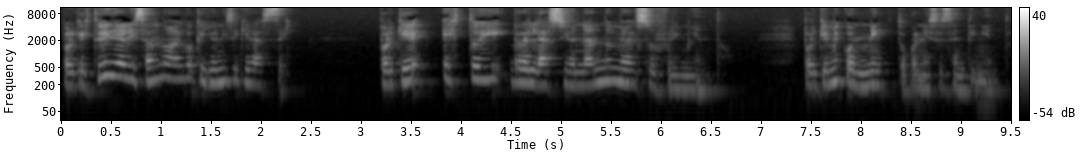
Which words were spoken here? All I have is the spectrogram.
porque estoy idealizando algo que yo ni siquiera sé, porque estoy relacionándome al sufrimiento, porque me conecto con ese sentimiento,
